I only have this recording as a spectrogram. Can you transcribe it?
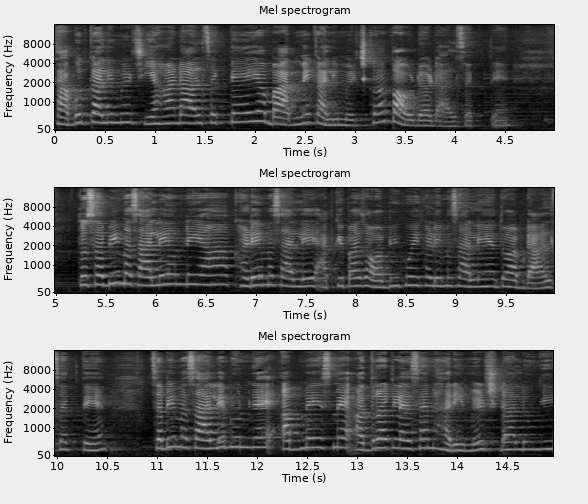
साबुत काली मिर्च यहाँ डाल सकते हैं या बाद में काली मिर्च का पाउडर डाल सकते हैं। तो सभी मसाले हमने यहाँ, खड़े मसाले, आपके पास और भी कोई खड़े मसाले हैं तो आप डाल सकते हैं। सभी मसाले भुन गए, अब मैं इसमें अदरक, लहसुन, हरी मिर्च डालूँगी।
